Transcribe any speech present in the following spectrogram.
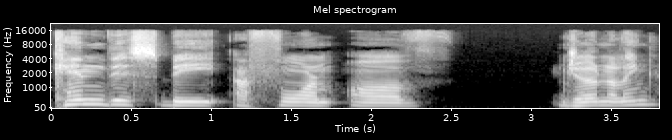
Can this be a form of journaling?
